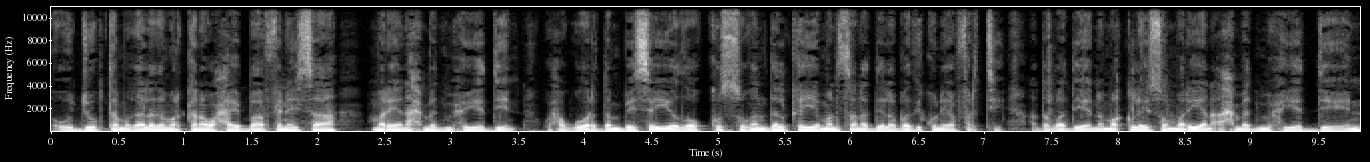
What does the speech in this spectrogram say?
oo joogta magaalada markana waxay baafinaysaa maryan axmed muxuyadiin waxaa ugu wardambeysay iyadoo ku sugan dalka yeman sanadii labadii kun iyo afartii haddaba haddii maqlayso maryan axmed muxuyadiin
